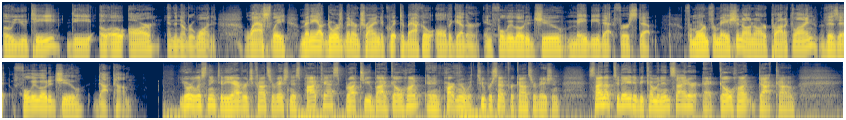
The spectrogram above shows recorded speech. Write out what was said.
O U T D O O R and the number one. Lastly, many outdoorsmen are trying to quit tobacco altogether, and fully loaded chew may be that first step. For more information on our product line, visit fullyloadedchew.com. You're listening to the Average Conservationist podcast brought to you by Go Hunt and in partner with 2% for Conservation. Sign up today to become an insider at gohunt.com.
